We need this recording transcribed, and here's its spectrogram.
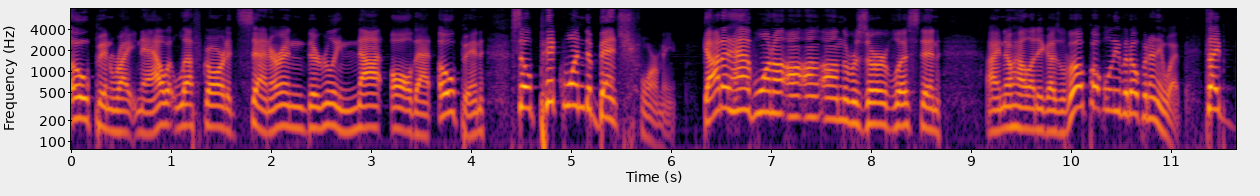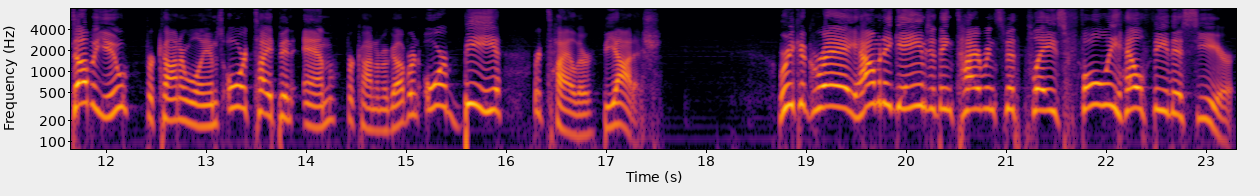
open right now at left guard at center, and they're really not all that open. So pick one to bench for me. Got to have one on, on, on, the reserve list, and I know how a lot of you guys will vote, but we'll leave it open anyway. Type W for Connor Williams, or type in M for Connor McGovern, or B for Tyler Biadasz. Marika Gray, how many games do you think Tyron Smith plays fully healthy this year?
